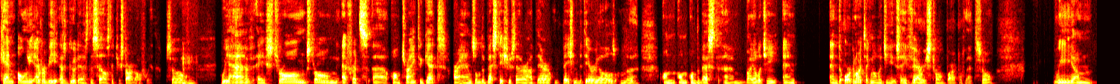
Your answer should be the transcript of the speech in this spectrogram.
can only ever be as good as the cells that you start off with. So mm-hmm. we have a strong, strong effort uh, on trying to get our hands on the best tissues that are out there, on patient materials, on the on on, on the best um, biology, and and the organoid technology is a very strong part of that. So we um,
